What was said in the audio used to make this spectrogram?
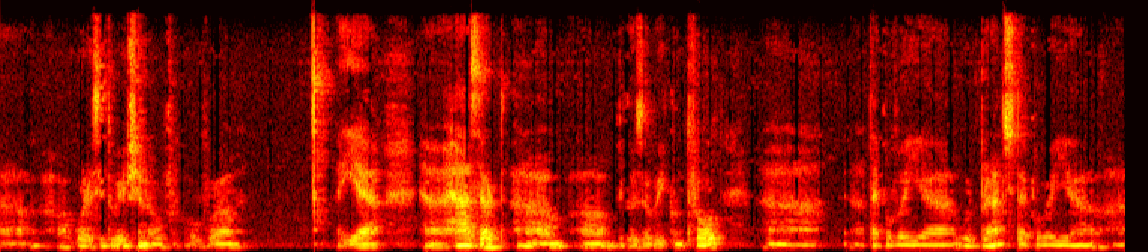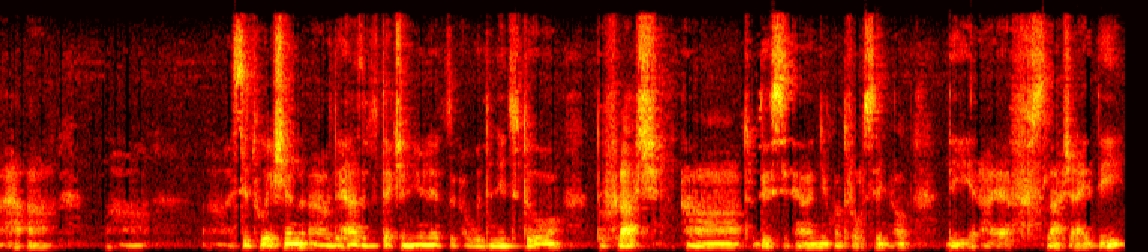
uh, or a situation of, of um, a uh, hazard um, uh, because of a control uh, type of a or branch type of a situation, the hazard detection unit would need to to flush uh, to this uh, new control signal the IF slash ID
